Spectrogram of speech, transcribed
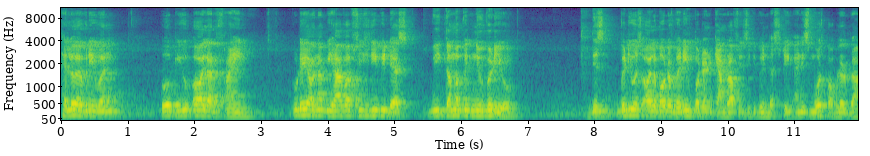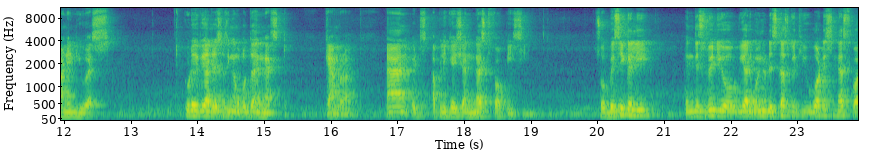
Hello everyone, hope you all are fine. Today on behalf of CCTV desk, we come up with new video. This video is all about a very important camera of CCTV industry and its most popular brand in US. Today we are discussing about the Nest camera and its application Nest for PC. So basically in this video we are going to discuss with you what is Nest for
